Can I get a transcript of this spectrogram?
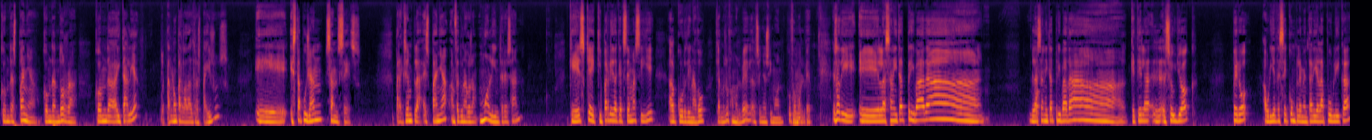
com d'Espanya, com d'Andorra, com d'Itàlia, per no parlar d'altres països, eh, està pujant sencers. Per exemple, a Espanya han fet una cosa molt interessant, que és que qui parli d'aquests temes sigui el coordinador, que a més ho fa molt bé, el senyor Simón, que ho fa mm. molt bé. És a dir, eh, la sanitat privada la sanitat privada que té la, el seu lloc, però hauria de ser complementària a la pública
